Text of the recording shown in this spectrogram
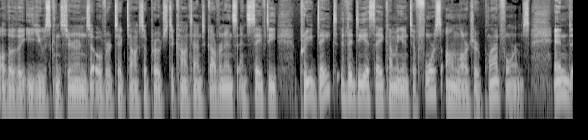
Although the EU's concerns over TikTok's approach to content governance and safety predate the DSA coming into force on larger platforms. And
